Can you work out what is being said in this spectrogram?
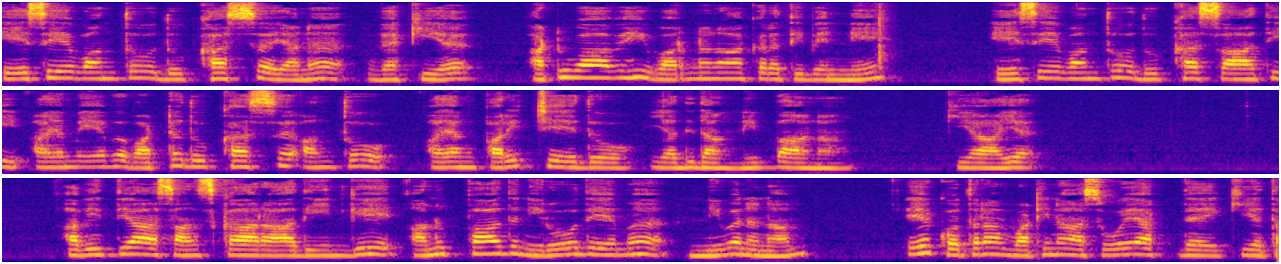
ඒසේවන්තෝ දුක්ඛස්ස යන වැකිය අටුවාවෙහි වර්ණනා කර තිබෙන්නේ ඒසේවන්තෝ දුක්ඛස්සාති අයමේව වට දුක්ඛස්ස අන්තෝ අයං පරිච්ඡේදෝ යදිදං නිබ්බානං කියාය. අවිද්‍යා සංස්කාර ආදීන්ගේ අනුත්පාද නිරෝධයම නිවන නම් එය කොතරම් වටිනා සෝයක් දැයි කියතත්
